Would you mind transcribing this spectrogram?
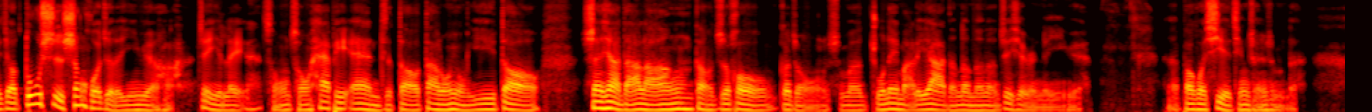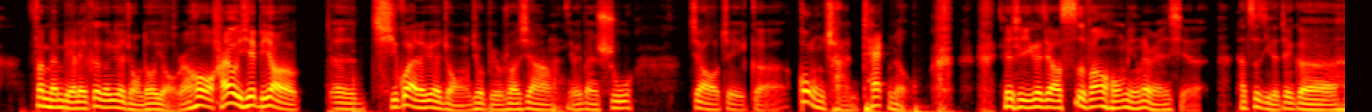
谓叫都市生活者的音乐哈，这一类从从 Happy End 到大龙泳衣到山下达郎到之后各种什么竹内玛利亚等等等等这些人的音乐，呃，包括细野晴臣什么的，分门别类各个乐种都有。然后还有一些比较呃奇怪的乐种，就比如说像有一本书叫这个共产 Techno。这是一个叫四方鸿明的人写的，他自己的这个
